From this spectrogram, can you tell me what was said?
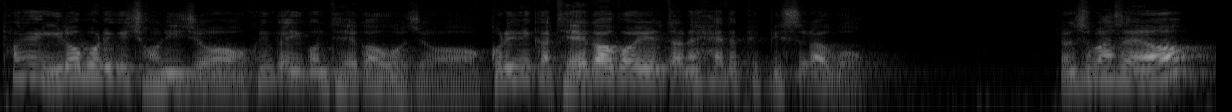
당연히 잃어버리기 전이죠. 그러니까 이건 대과거죠. 그러니까 대과거에 일단은 헤드 PP 쓰라고. 연습하세요.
